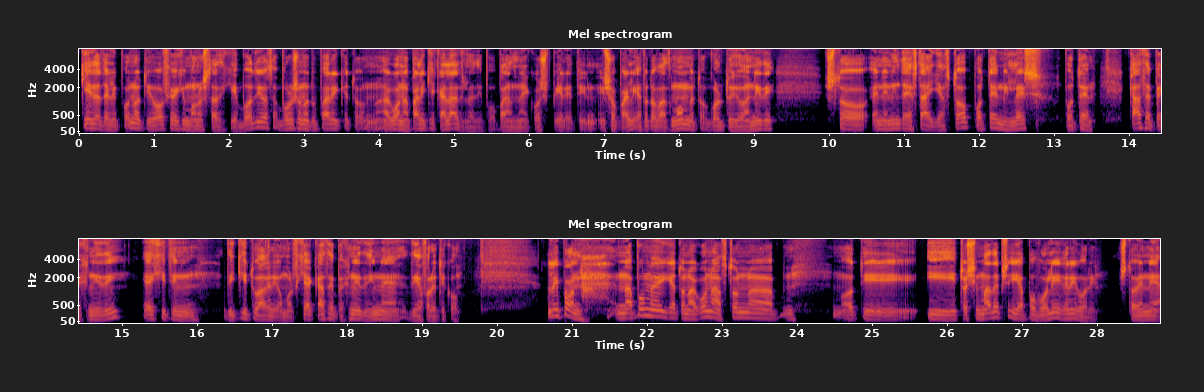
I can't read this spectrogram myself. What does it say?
Και είδατε λοιπόν ότι ο Όφη όχι μόνο στάθηκε εμπόδιο, θα μπορούσε να του πάρει και τον αγώνα. Πάλι και καλά δηλαδή που ο Παναθηναϊκός πήρε την ισοπαλία αυτό το βαθμό με τον γκολ του Ιωαννίδη στο 97. Γι' αυτό ποτέ μιλές, ποτέ. Κάθε παιχνίδι έχει την δική του άγρια ομορφιά, κάθε παιχνίδι είναι διαφορετικό. Λοιπόν, να πούμε για τον αγώνα αυτόν ότι η, το σημάδεψε η αποβολή γρήγορη στο 9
